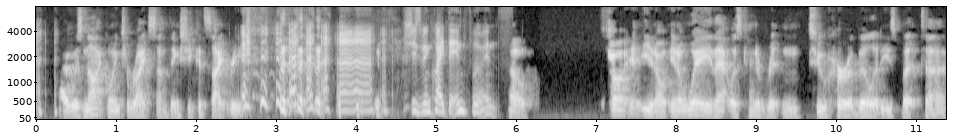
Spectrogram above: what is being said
I, was not going to write something she could sight read. she's been quite the influence. Oh, so you know, in a way, that was kind of written to her abilities, but uh,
